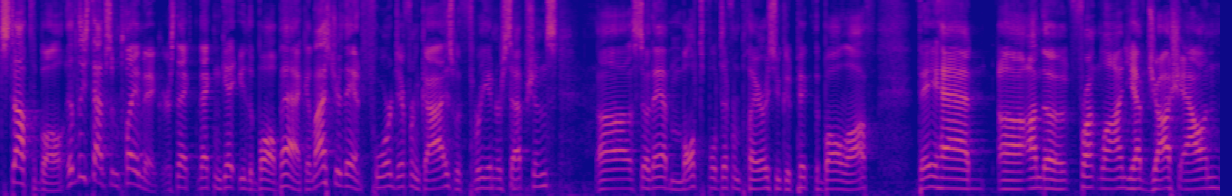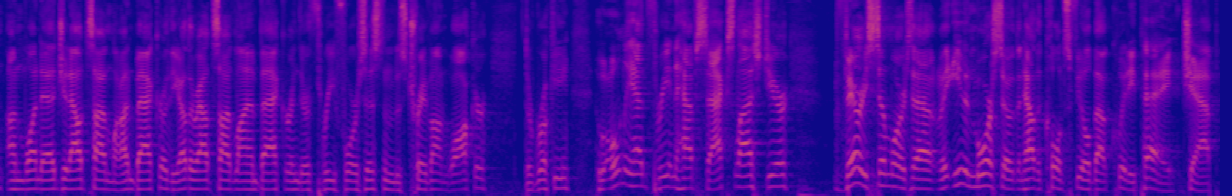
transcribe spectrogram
stop the ball, at least have some playmakers that, that can get you the ball back. And last year they had four different guys with three interceptions. Uh, so they had multiple different players who could pick the ball off. They had uh, on the front line, you have Josh Allen on one edge, an outside linebacker. The other outside linebacker in their 3 4 system was Travon Walker. the rookie, who only had three and a half sacks last year. Very similar to, even more so than how the Colts feel about Kwity Paye, chap.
